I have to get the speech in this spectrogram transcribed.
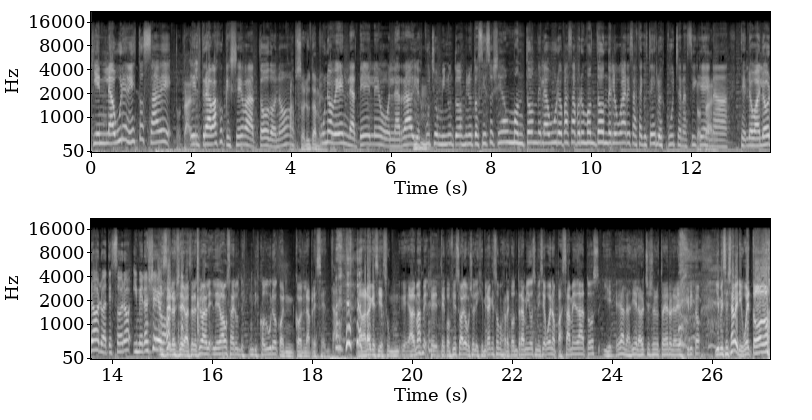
quien labura en esto sabe Total. el trabajo que lleva todo, ¿no? Absolutamente. Uno ve en la tele o en la radio, escucha un minuto, dos minutos y eso lleva un montón de laburo, pasa por un montón de lugares hasta que ustedes lo escuchan. Así que nada, te lo valoro, lo atesoro y me lo Y llevo. se lo lleva, se lo lleva. Le, le vamos a dar un, dis- un disco duro con, con la presenta. La verdad que sí, es un. eh, Además, me- te, te confieso algo, yo le dije, mira que somos recontra amigos. Y me dice, bueno, pasame datos. Y eran las 10 de la noche, yo todavía no le había escrito. Y me dice, ya averigüé todo.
